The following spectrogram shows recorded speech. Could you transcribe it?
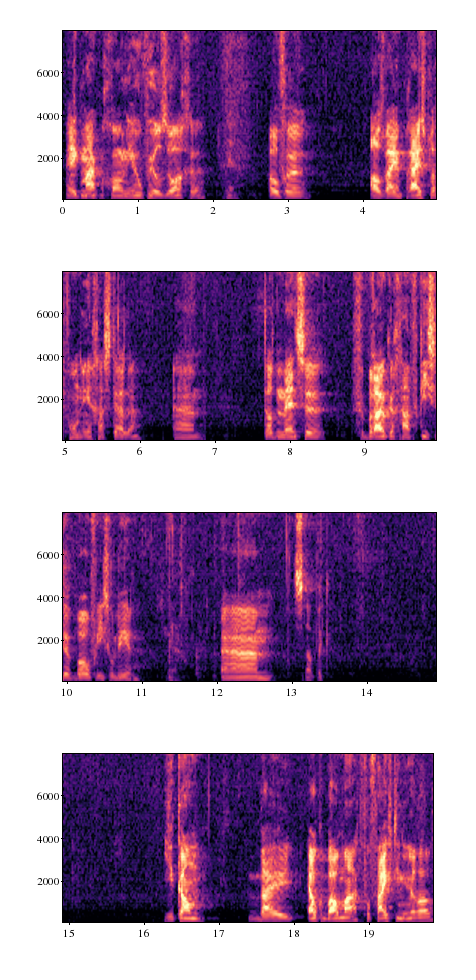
en ik maak me gewoon heel veel zorgen Ja. over als wij een prijsplafond in gaan stellen, ehm, dat mensen verbruiken gaan verkiezen boven isoleren. Snap ik. je kan bij elke bouwmarkt voor 15 euro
